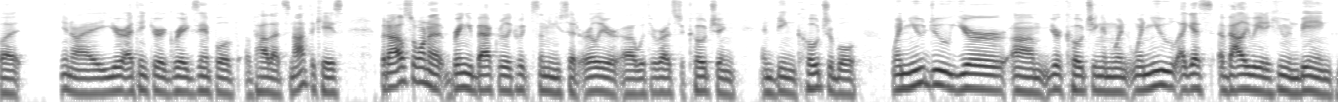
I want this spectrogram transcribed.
but you know, I, you're, I think you're a great example of, of how that's not the case. But I also want to bring you back really quick to something you said earlier uh, with regards to coaching and being coachable. When you do your um, your coaching and when when you, I guess, evaluate a human being,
